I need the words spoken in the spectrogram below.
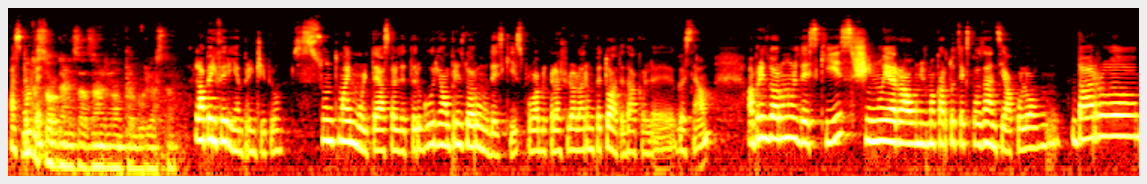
aspecte. Unde se organizează în Lyon târgurile astea? La periferie, în principiu. Sunt mai multe astfel de târguri. Eu am prins doar unul deschis. Probabil că le-aș fi luat la rând pe toate dacă le găseam. Am prins doar unul deschis și nu erau nici măcar toți expozanții acolo, dar uh,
